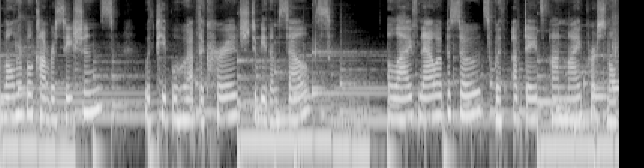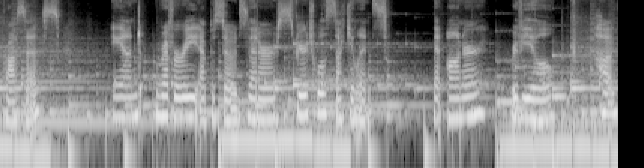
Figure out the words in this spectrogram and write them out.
vulnerable conversations with people who have the courage to be themselves, Alive Now episodes with updates on my personal process, and Reverie episodes that are spiritual succulents that honor, reveal, hug,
